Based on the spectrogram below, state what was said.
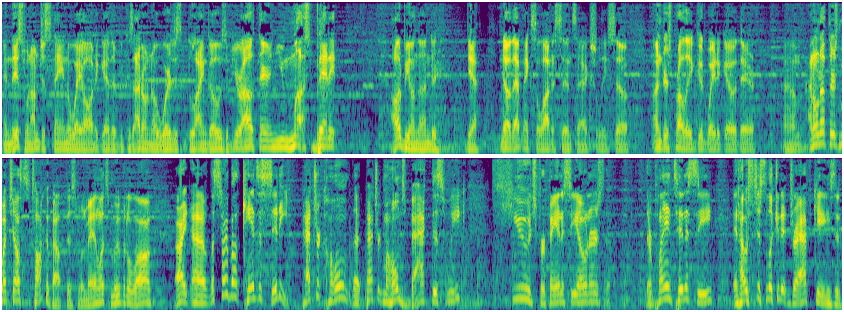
And this one, I'm just staying away altogether because I don't know where this line goes. If you're out there and you must bet it, I would be on the under. Yeah, no, that makes a lot of sense actually. So under's probably a good way to go there. Um, I don't know if there's much else to talk about this one, man. Let's move it along. All right, uh, let's talk about Kansas City. Patrick Home, uh, Patrick Mahomes back this week. Huge for fantasy owners. They're playing Tennessee, and I was just looking at DraftKings, and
